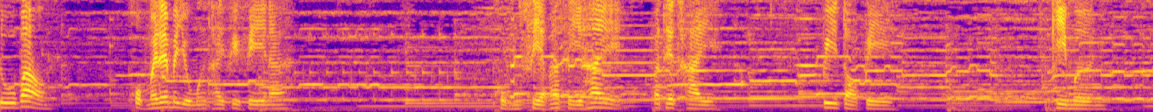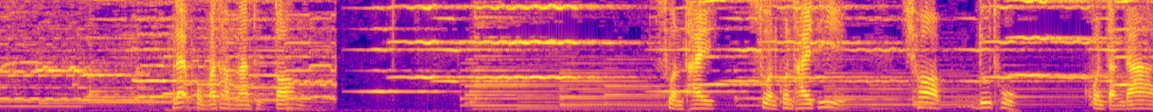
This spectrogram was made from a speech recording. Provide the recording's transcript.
รู้เปล่า ผมไม่ได้มาอยู่เมืองไทยฟรีๆนะ ผมเสียภาษีให้ประเทศไทย ปีต่อปี กี่หมื่น และผมมาทำงานถูกต้อง ส่วนไทย ส่วนคนไทยที่ชอบดูถูกคนต่างด้าว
